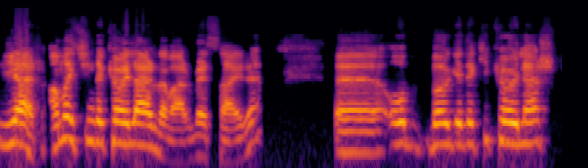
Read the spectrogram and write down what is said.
yer. Ama içinde köyler de var vesaire. E, o bölgedeki köyler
